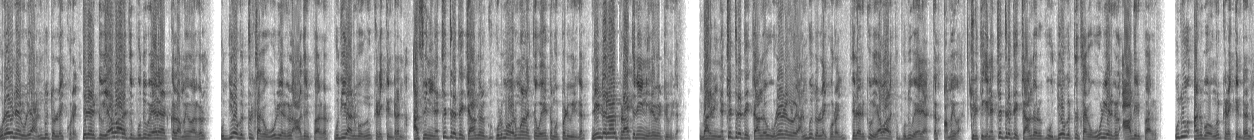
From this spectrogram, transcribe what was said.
உறவினர்களுடைய அன்பு தொல்லை குறை. சிலருக்கு வியாபாரத்தில் புது வேலையாட்கள் அமைவார்கள். உத்தியோகத்தில் சக ஊழியர்கள் ஆதரிப்பார்கள். புதிய அனுபவங்கள் கிடைக்கின்றன. அஸ்வினி நட்சத்திரத்தை சார்ந்தவருக்கு குடும்ப வருமானத்தை உயர்த்த முற்படுவீர்கள். நீண்ட நாள் பிரார்த்தனையை நிறைவேற்றுவீர்கள். பரணி நட்சத்திரத்தை சார்ந்த உறவினர்களுடைய அன்பு தொல்லை குறையும். சிலருக்கு வியாபாரத்தில் புது வேலையாட்கள் அமைவார். கிருத்திகை நட்சத்திரத்தை சார்ந்தவருக்கு உத்தியோகத்தில் சக ஊழியர்கள் ஆதரிப்பார்கள். புது அனுபவங்கள் கிடைக்கின்றன.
